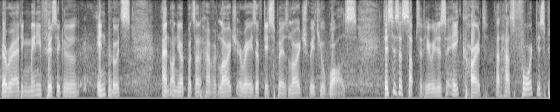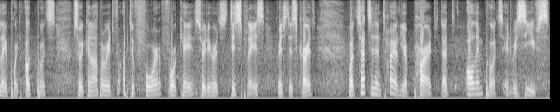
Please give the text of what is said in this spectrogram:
where we're adding many physical inputs and on the outputs that have large arrays of displays, large video walls. This is a subset here. It is a card that has four DisplayPort outputs, so it can operate up to four 4K 30 Hz displays with this card. What sets it entirely apart that all inputs it receives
